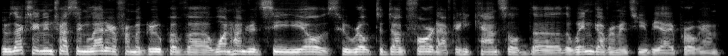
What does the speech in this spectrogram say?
There was actually an interesting letter from a group of uh, 100 CEOs who wrote to Doug Ford after he canceled the, the Wynne government's UBI program.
